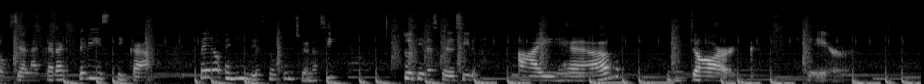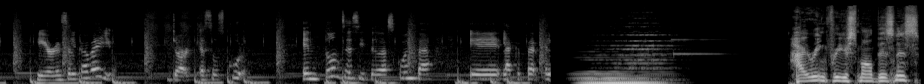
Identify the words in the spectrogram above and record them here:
o sea, la característica, pero en inglés no funciona así. Tú tienes que decir, I have dark hair. Hair es el cabello, dark es oscuro. Entonces, si te das cuenta, eh, la, Hiring for your small business?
